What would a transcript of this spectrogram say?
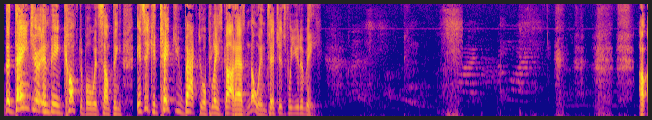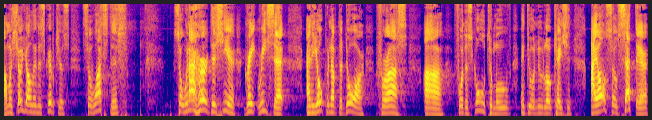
the danger in being comfortable with something is it can take you back to a place God has no intentions for you to be. I'm, going to show y'all in the scriptures. So watch this. So when I heard this year, Great Reset, and he opened up the door for us uh, for the school to move into a new location, I also sat there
